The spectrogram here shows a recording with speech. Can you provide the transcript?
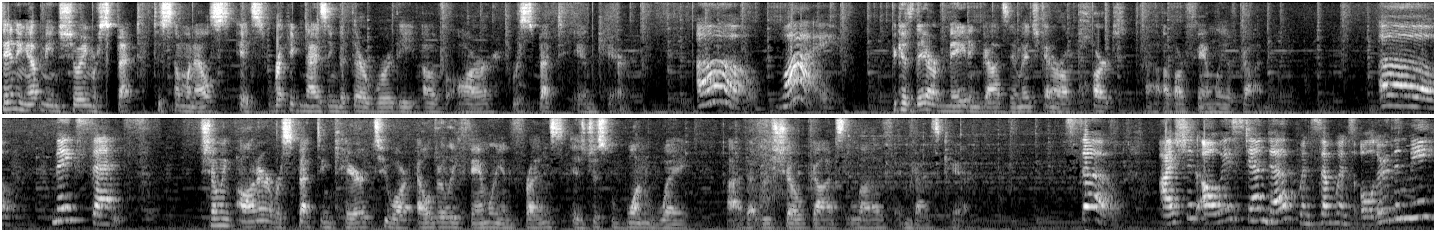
Standing up means showing respect to someone else. It's recognizing that they're worthy of our respect and care. Oh, why? Because they are made in God's image and are a part uh, of our family of God. Oh, makes sense. Showing honor, respect, and care to our elderly family and friends is just one way uh, that we show God's love and God's care. So, I should always stand up when someone's older than me?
